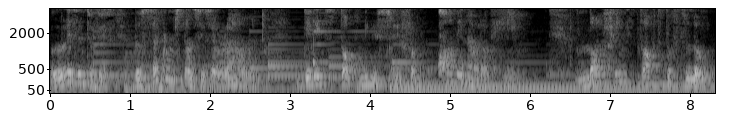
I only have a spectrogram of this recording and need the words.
Listen to this the circumstances around didn't stop ministry from coming out of him. Nothing stopped the flow.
